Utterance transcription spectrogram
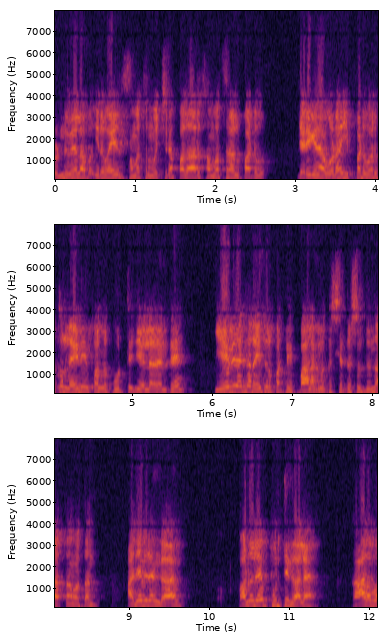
రెండు వేల ఇరవై ఐదు సంవత్సరం వచ్చిన పదహారు సంవత్సరాల పాటు జరిగినా కూడా ఇప్పటి వరకు లైనింగ్ పనులు పూర్తి చేయలేదంటే ఏ విధంగా రైతుల పట్ల పాలకులకు సిద్ధశుద్ధి ఉందో అర్థమవుతుంది. అదే విధంగా పూర్తి కాలే. కాలువ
